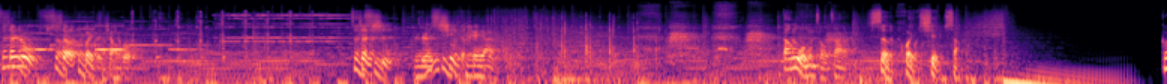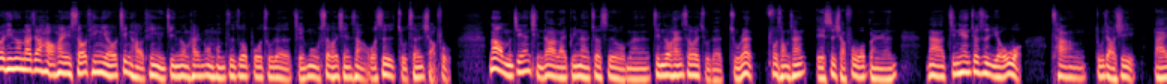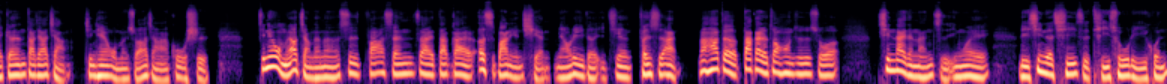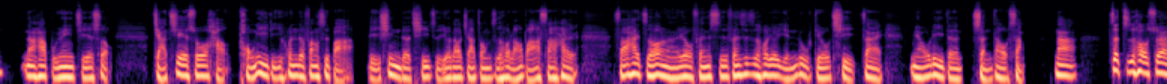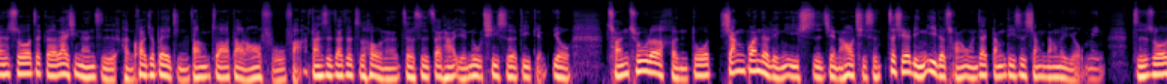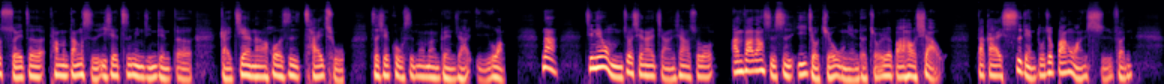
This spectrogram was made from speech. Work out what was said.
深入社会的角落，正视人性的黑暗。当我们走在社会线上，各位听众，大家好，欢迎收听由静好听与静周刊共同制作播出的节目《社会线上》，我是主持人小富。那我们今天请到的来宾呢，就是我们静周刊社会组的主任傅崇琛，也是小富我本人。那今天就是由我。唱独角戏来跟大家讲今天我们所要讲的故事。今天我们要讲的呢，是发生在大概二十八年前苗栗的一件分尸案。那他的大概的状况就是说，姓赖的男子因为李姓的妻子提出离婚，那他不愿意接受，假借说好同意离婚的方式，把李姓的妻子诱到家中之后，然后把他杀害。杀害之后呢，又分尸，分尸之后又沿路丢弃在苗栗的省道上。那这之后，虽然说这个赖姓男子很快就被警方抓到，然后伏法，但是在这之后呢，就是在他沿路弃尸的地点，又传出了很多相关的灵异事件。然后，其实这些灵异的传闻在当地是相当的有名，只是说随着他们当时一些知名景点的改建啊，或者是拆除，这些故事慢慢被人家遗忘。那今天我们就先来讲一下说，说案发当时是一九九五年的九月八号下午，大概四点多就傍晚时分。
